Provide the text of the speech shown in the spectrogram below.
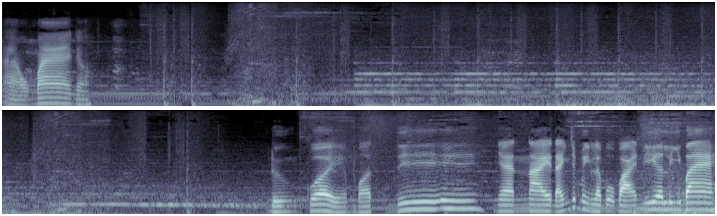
Ảo ma nhở đừng quay mặt đi. Nhà này đánh cho mình là bộ bài nearly ba.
